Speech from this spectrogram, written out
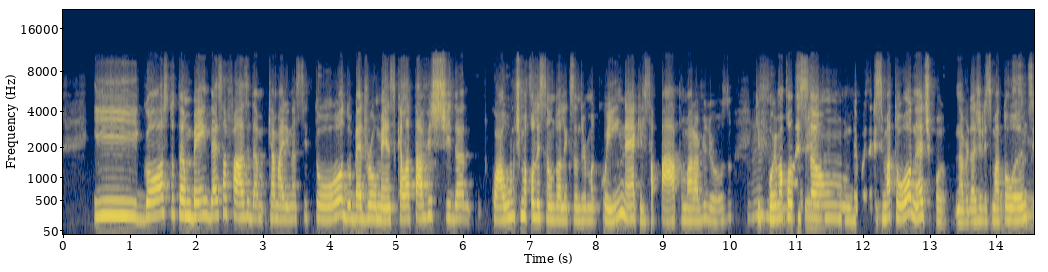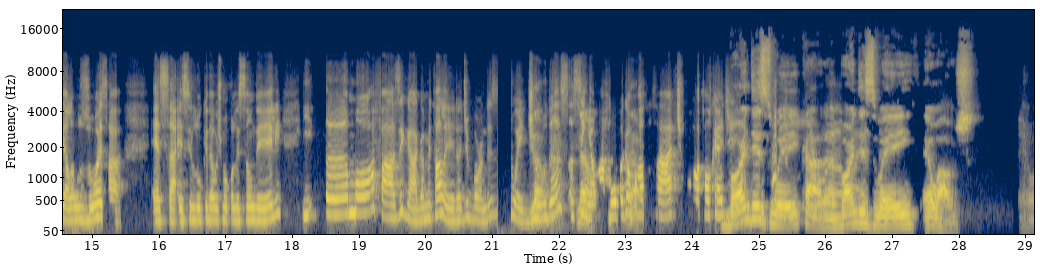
E gosto também dessa fase da, que a Marina citou, do Bad Romance, que ela tá vestida com a última coleção do Alexander McQueen, né? Aquele sapato maravilhoso, que uhum, foi uma coleção. Sim. Depois ele se matou, né? Tipo, na verdade, ele se matou antes e ela usou essa, essa, esse look da última coleção dele. E amo a fase gaga metaleira de Born This Way. Judas, não, assim, não, é uma roupa que não. eu posso usar, tipo, a qualquer dia. Born This Way, cara. Born This Way é o auge.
